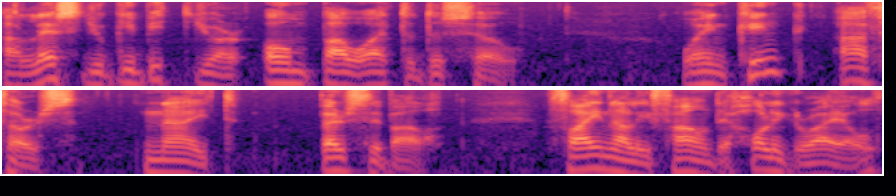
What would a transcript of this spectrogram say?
unless you give it your own power to do so. When King Arthur's knight Percival finally found the Holy Grail,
